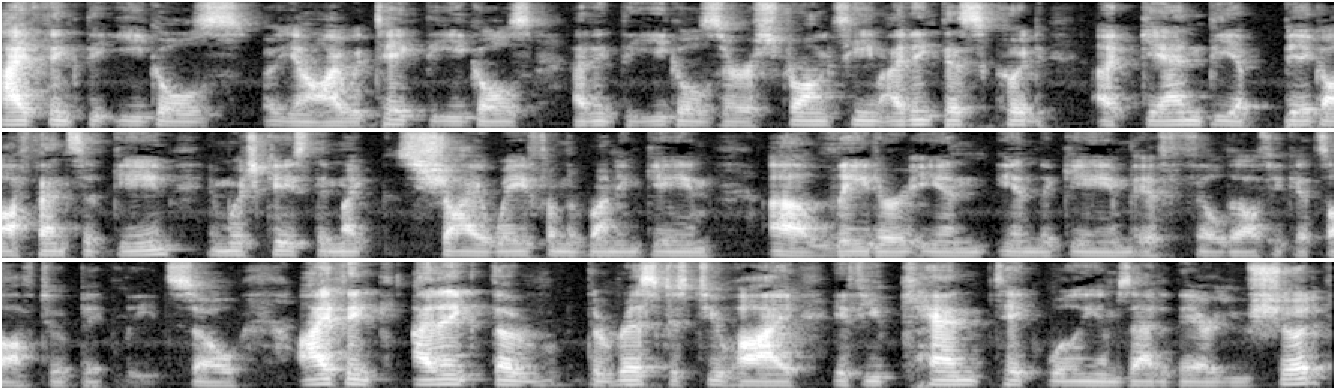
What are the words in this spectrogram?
I think the Eagles, you know, I would take the Eagles. I think the Eagles are a strong team. I think this could again be a big offensive game, in which case they might shy away from the running game uh, later in in the game if Philadelphia gets off to a big lead. So I think I think the the risk is too high. If you can take Williams out of there, you should,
